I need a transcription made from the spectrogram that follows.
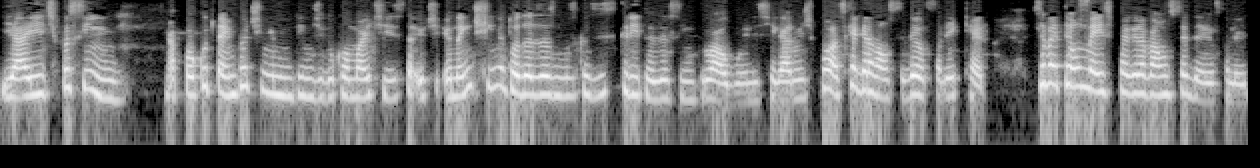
E aí, tipo assim, há pouco tempo eu tinha me entendido como artista. Eu, eu nem tinha todas as músicas escritas, assim, pro álbum. Eles chegaram e, tipo, ó, oh, você quer gravar um CD? Eu falei, quero. Você vai ter um mês para gravar um CD. Eu falei,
